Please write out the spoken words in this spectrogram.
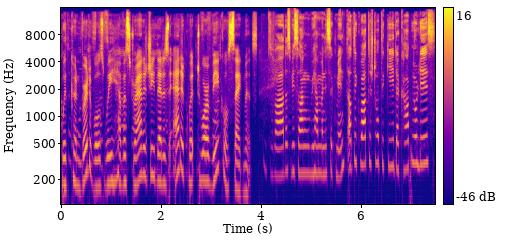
With convertibles, we have a strategy that is adequate to our vehicle segments. Und zwar, dass wir sagen, wir haben eine segmentadäquate Strategie der Cabriolets.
